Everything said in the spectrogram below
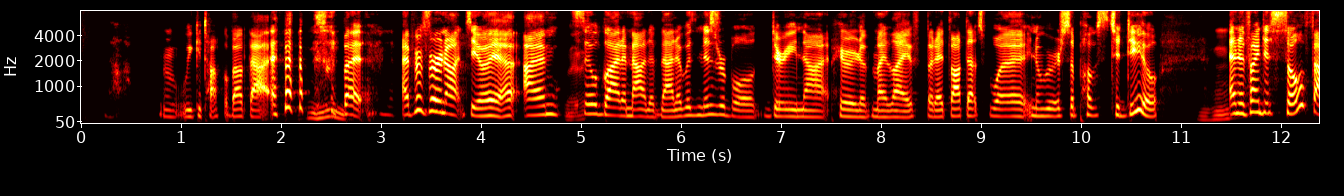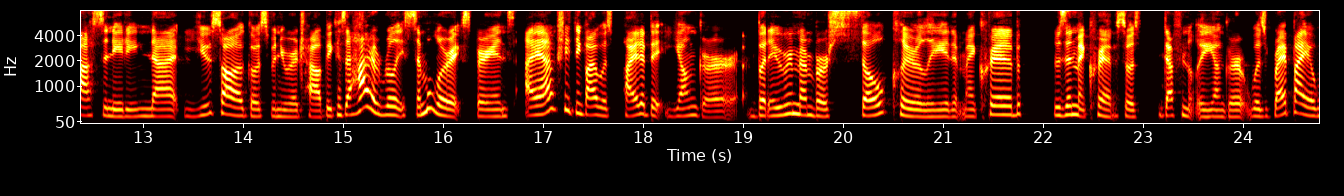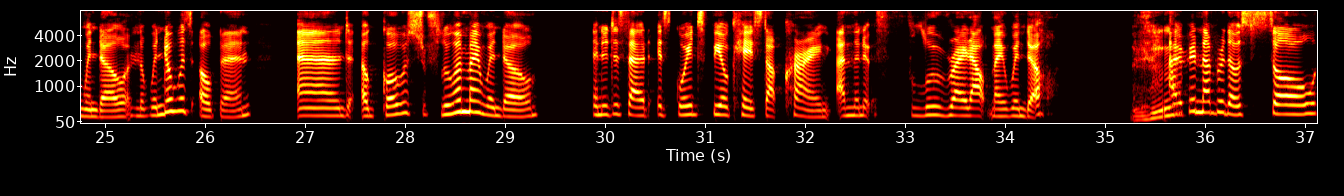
We could talk about that, mm-hmm. but I prefer not to. I, am right. so glad I'm out of that. I was miserable during that period of my life, but I thought that's what you know we were supposed to do. Mm-hmm. And I find it so fascinating that you saw a ghost when you were a child because I had a really similar experience. I actually think I was quite a bit younger, but I remember so clearly that my crib it was in my crib, so it's definitely younger, it was right by a window, and the window was open, and a ghost flew in my window, and it just said, It's going to be okay, stop crying. And then it flew right out my window. Mm-hmm. I remember those so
